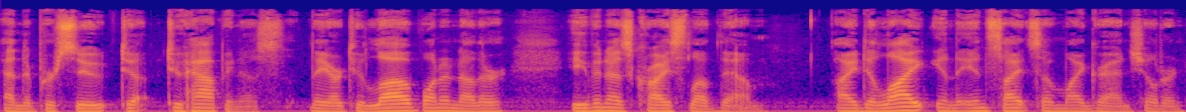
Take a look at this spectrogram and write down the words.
and the pursuit to, to happiness. They are to love one another even as Christ loved them. I delight in the insights of my grandchildren.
